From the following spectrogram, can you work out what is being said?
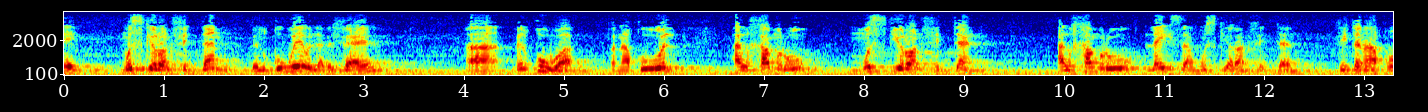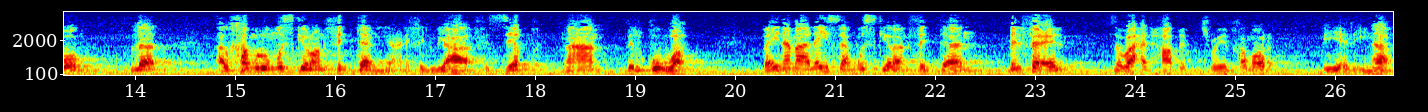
إيه؟ مسكر في الدم بالقوة ولا بالفعل؟ آه بالقوة. فنقول الخمر مسكر في الدم. الخمر ليس مسكرا في الدم. في تناقض؟ لا. الخمر مسكر في الدم يعني في الوعاء في الزق. نعم بالقوة. بينما ليس مسكرا في الدم بالفعل. إذا واحد حاطط شوية خمر بالإناء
